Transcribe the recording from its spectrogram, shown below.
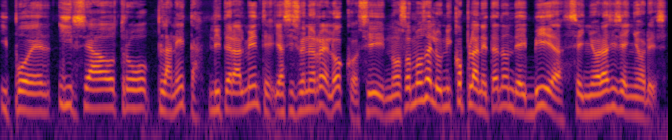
y poder irse a otro planeta, literalmente. Y así suena re loco, sí, no somos el único planeta en donde hay vida, señoras y señores.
